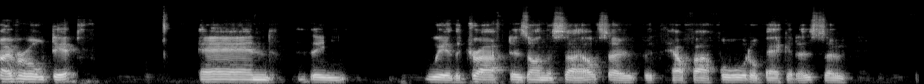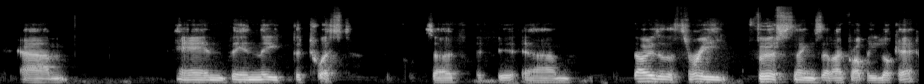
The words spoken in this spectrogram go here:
overall depth and the where the draft is on the sail so with how far forward or back it is so um, and then the the twist so if, if it, um, those are the three first things that I probably look at,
